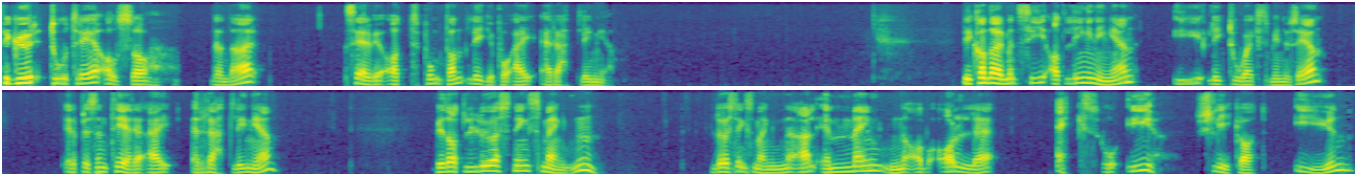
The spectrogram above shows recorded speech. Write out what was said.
Figur 2-3, altså den der, ser vi at punktene ligger på en rett linje. Vi kan dermed si at ligningen y lik 2x minus 1 representerer en rett linje ved at løsningsmengden, løsningsmengden L er mengden av alle x og y, slik at y-en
